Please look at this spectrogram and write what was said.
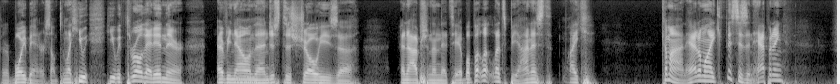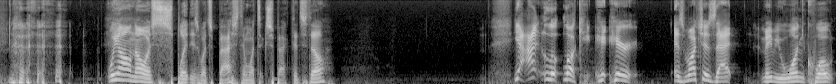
they're a boy band or something. Like he would- he would throw that in there every now Mm-hmm. and then just to show he's uh, an option on that table. But let, let's be honest, like, come on, Adam, like this isn't happening. we all know a split is what's best and what's expected still. Yeah, I look, look he- here. As much as that maybe one quote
